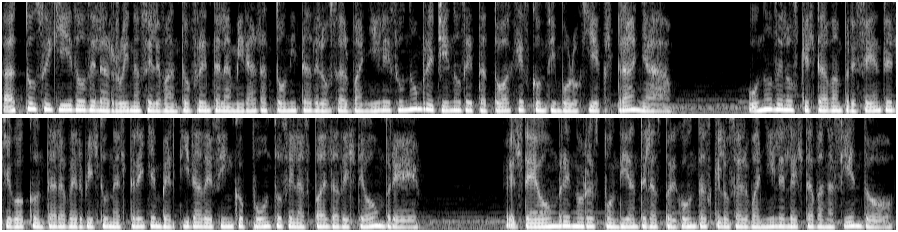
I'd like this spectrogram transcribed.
Acto seguido de la ruina se levantó frente a la mirada atónita de los albañiles un hombre lleno de tatuajes con simbología extraña. Uno de los que estaban presentes llegó a contar haber visto una estrella invertida de cinco puntos en la espalda de este hombre. Este hombre no respondía ante las preguntas que los albañiles le estaban haciendo.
